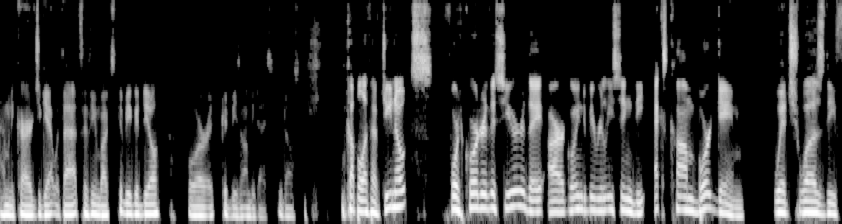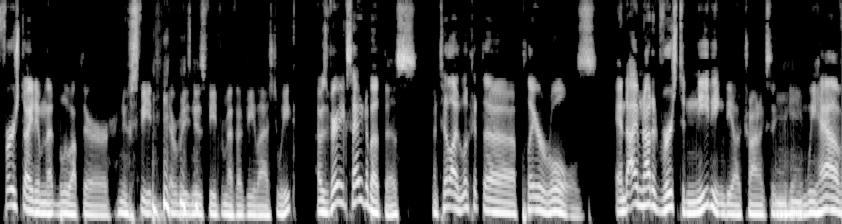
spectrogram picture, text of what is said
how many cards you get with that, 15 bucks could be a good deal or it could be zombie dice. Who knows? A couple FFG notes. Fourth quarter this year, they are going to be releasing the XCOM board game, which was the first item that blew up their newsfeed, everybody's newsfeed from FFG last week. I was very excited about this until I looked at the player roles. And I'm not adverse to needing the electronics in the Mhm. game. We have,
